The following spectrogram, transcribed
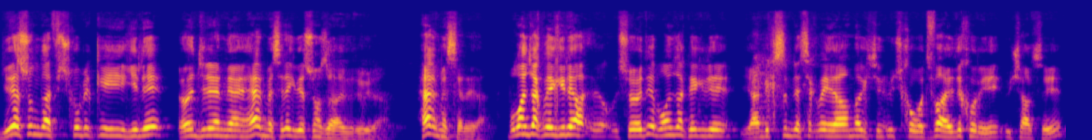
Giresun'da fiskobikle ilgili öncelemeyen her mesele Giresun'a zarar veriyor ya. Her mesele ya. Bulancak'la ilgili e, söyledi. Bulancak'la ilgili yani bir kısım destekle yer almak için 3 kooperatif ayırdık orayı, 3 arsayı.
